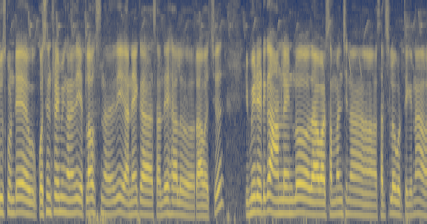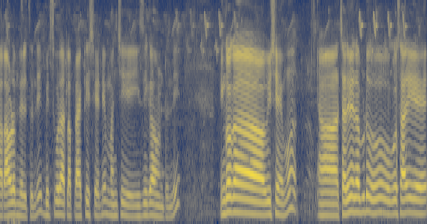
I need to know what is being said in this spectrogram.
చూసుకుంటే క్వశ్చన్ ఫ్రేమింగ్ అనేది ఎట్లా వస్తుంది అనేది అనేక సందేహాలు రావచ్చు. ఇమీడియట్గా ఆన్లైన్లో దా- వాటికి సంబంధించిన సెర్చ్లో కొడితేగిన రావడం జరుగుతుంది. బిట్స్ కూడా అట్లా ప్రాక్టీస్ చేయండి మంచి ఈజీగా ఉంటుంది. ఇంకొక విషయము చదివేటప్పుడు ఒక్కొక్కసారి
